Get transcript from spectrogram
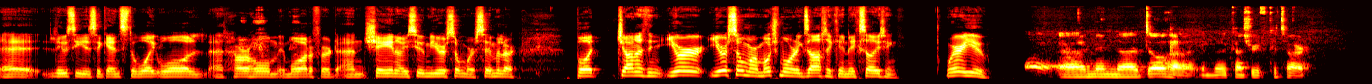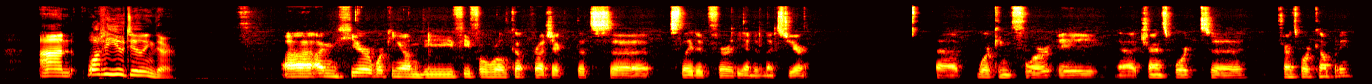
Uh, Lucy is against a white wall at her home in Waterford, and Shane, I assume you're somewhere similar. But Jonathan, you're you're somewhere much more exotic and exciting. Where are you? I'm in uh, Doha, in the country of Qatar. And what are you doing there? Uh, I'm here working on the FIFA World Cup project that's uh, slated for the end of next year. Uh, working for a uh, transport uh, transport company,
